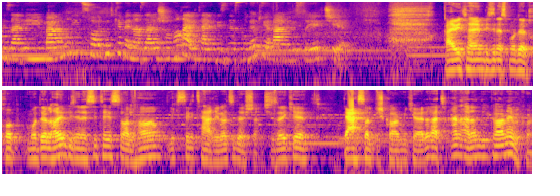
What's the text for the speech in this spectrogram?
می‌زدیم. برامون این سوال بود که به نظر شما قوی ترین business model توی قرن 21 چیه؟ قوی ترین business model. خب مدل های business ی طی سالها یک سری تغییراتی داشتن. چیزهایی که ده سال پیش کار می‌کرده قطعا الان دیگه کار نمی‌کنه.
